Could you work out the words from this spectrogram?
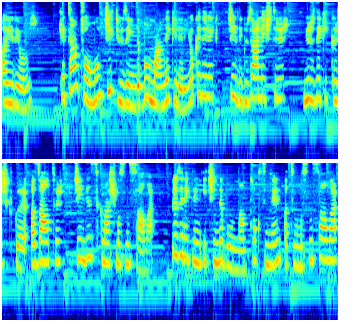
ayırıyoruz. Keten tohumu cilt yüzeyinde bulunan lekeleri yok ederek cildi güzelleştirir, yüzdeki kırışıklıkları azaltır, cildin sıkılaşmasını sağlar. Gözeneklerin içinde bulunan toksinlerin atılmasını sağlar,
